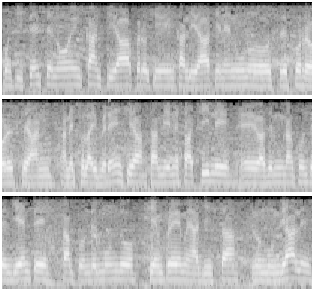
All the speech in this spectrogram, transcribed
consistente, no en cantidad, pero sí en calidad. Tienen uno, dos, tres corredores que han, han hecho la diferencia. También está Chile, eh, va a ser un gran contendiente, campeón del mundo, siempre medallista en los mundiales.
